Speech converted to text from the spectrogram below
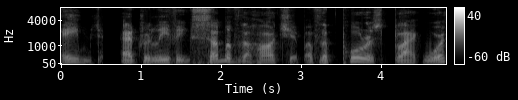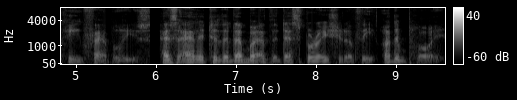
aimed at relieving some of the hardship of the poorest black working families has added to the number and the desperation of the unemployed.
